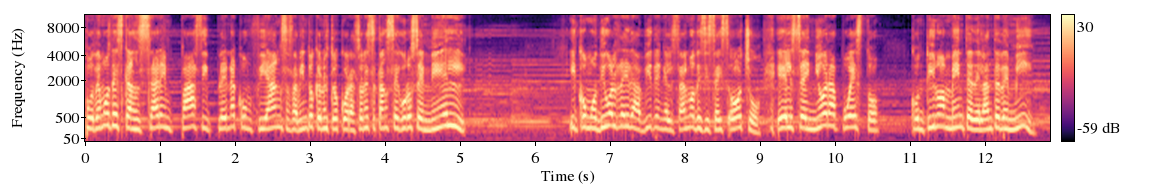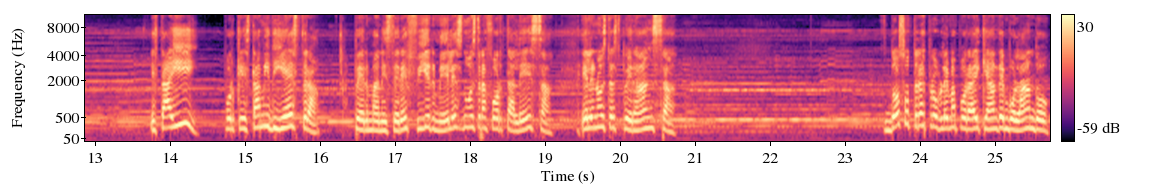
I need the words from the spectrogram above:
Podemos descansar en paz y plena confianza sabiendo que nuestros corazones están seguros en Él. Y como dijo el rey David en el Salmo 16.8, el Señor ha puesto continuamente delante de mí. Está ahí porque está a mi diestra. Permaneceré firme. Él es nuestra fortaleza. Él es nuestra esperanza. Dos o tres problemas por ahí que anden volando.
